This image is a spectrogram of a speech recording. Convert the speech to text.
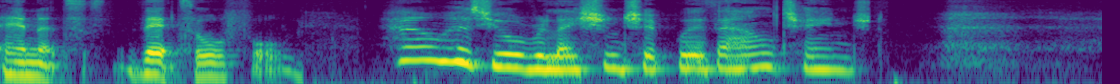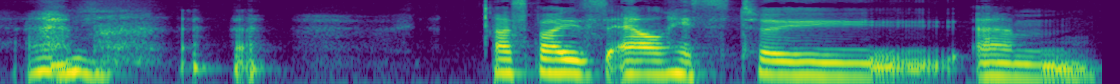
and it's that's awful. How has your relationship with Al changed? Um, I suppose Al has to um,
